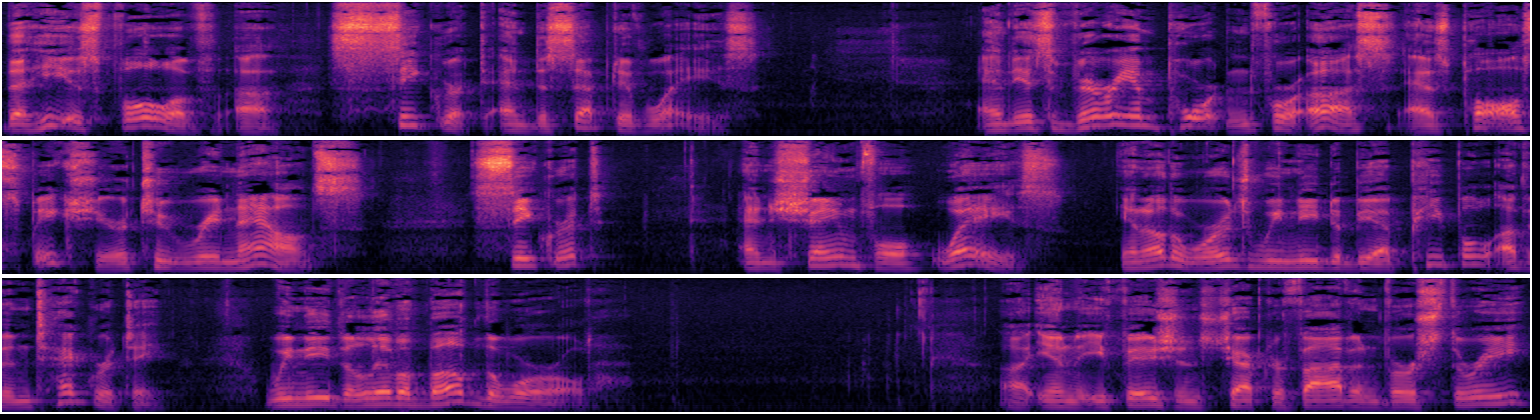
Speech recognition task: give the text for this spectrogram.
that he is full of uh, secret and deceptive ways. And it's very important for us, as Paul speaks here, to renounce secret and shameful ways. In other words, we need to be a people of integrity. We need to live above the world. Uh, in Ephesians chapter 5 and verse 3,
